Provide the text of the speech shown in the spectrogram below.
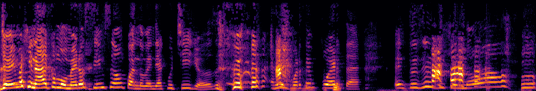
Yo me imaginaba como Mero Simpson cuando vendía cuchillos, de puerta en puerta. Entonces dije, no.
